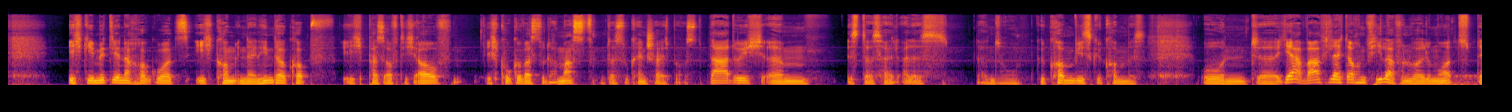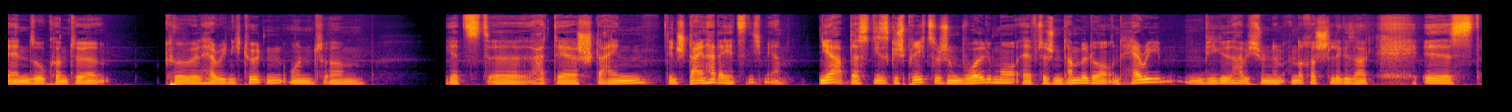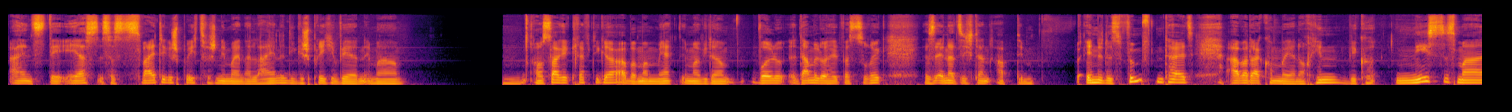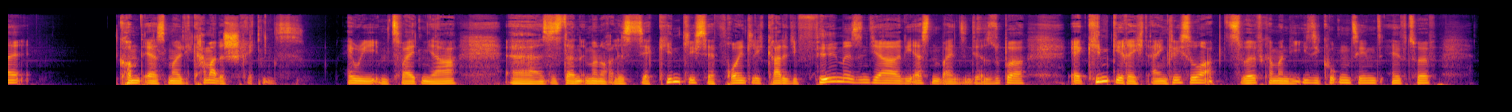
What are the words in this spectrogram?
ich gehe mit dir nach Hogwarts, ich komme in deinen Hinterkopf, ich passe auf dich auf, ich gucke, was du da machst, dass du keinen Scheiß baust. Dadurch ähm, ist das halt alles dann so gekommen, wie es gekommen ist. Und äh, ja, war vielleicht auch ein Fehler von Voldemort, denn so konnte Quirrell Harry nicht töten und ähm, jetzt äh, hat der Stein, den Stein hat er jetzt nicht mehr ja, dass dieses Gespräch zwischen Voldemort, äh, zwischen Dumbledore und Harry, wie habe ich schon an anderer Stelle gesagt, ist eins der ersten, ist das zweite Gespräch zwischen den beiden alleine. Die Gespräche werden immer hm, aussagekräftiger, aber man merkt immer wieder, äh, Dumbledore hält was zurück. Das ändert sich dann ab dem Ende des fünften Teils, aber da kommen wir ja noch hin. Wir, nächstes Mal kommt erstmal die Kammer des Schreckens. Harry im zweiten Jahr. Äh, es ist dann immer noch alles sehr kindlich, sehr freundlich. Gerade die Filme sind ja, die ersten beiden sind ja super äh, kindgerecht eigentlich so. Ab zwölf kann man die easy gucken, zehn, elf, zwölf.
